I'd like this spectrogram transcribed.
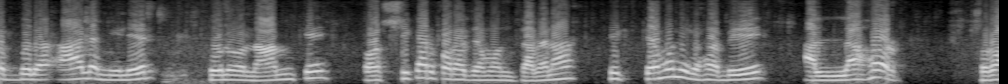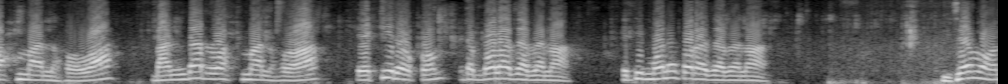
রাব্বুল আলামিনের কোনো নামকে অস্বীকার করা যেমন যাবে না, ঠিক তেমনি ভাবে আল্লাহর রহমান হওয়া, বান্দার রহমান হওয়া একই রকম, এটা বলা যাবে না, এটি মনে করা যাবে না। যেমন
